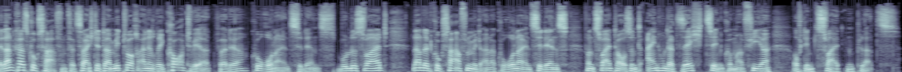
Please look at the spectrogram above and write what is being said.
Der Landkreis Cuxhaven verzeichnet am Mittwoch einen Rekordwert bei der Corona-Inzidenz. Bundesweit landet Cuxhaven mit einer Corona-Inzidenz von 2116,4 auf dem zweiten Platz.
